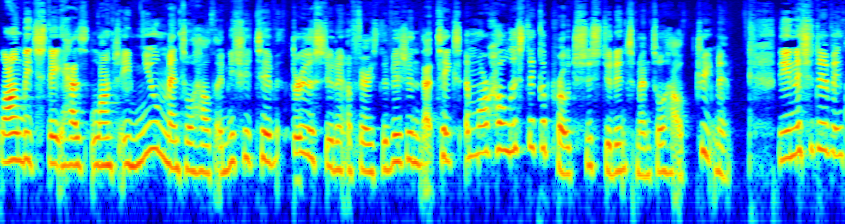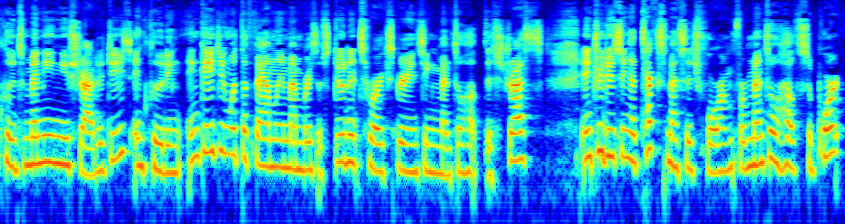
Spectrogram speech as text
Long Beach State has launched a new mental health initiative through the Student Affairs Division that takes a more holistic approach to students' mental health treatment. The initiative includes many new strategies, including engaging with the family members of students who are experiencing mental health distress, introducing a text message forum for mental health support,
